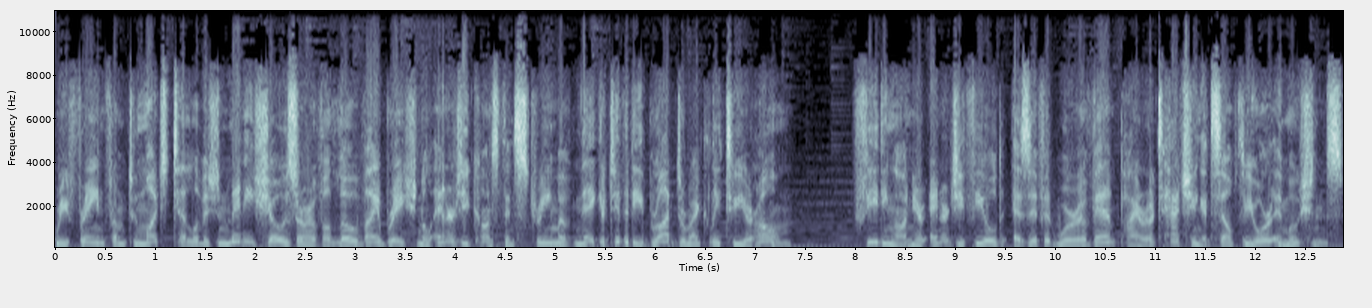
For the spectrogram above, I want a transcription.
Refrain from too much television many shows are of a low vibrational energy constant stream of negativity brought directly to your home. Feeding on your energy field as if it were a vampire attaching itself to your emotions.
